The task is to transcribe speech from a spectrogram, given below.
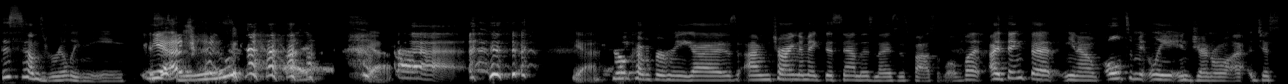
this sounds really mean. Is Yeah. mean? Yeah. Ah. Yeah. Don't come for me, guys. I'm trying to make this sound as nice as possible. But I think that, you know, ultimately in general, I- just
